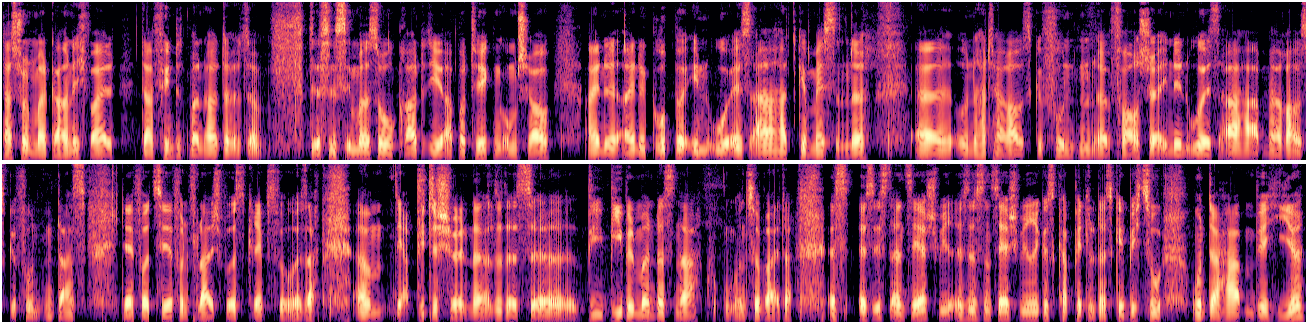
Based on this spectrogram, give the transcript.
das schon mal gar nicht, weil da findet man, halt, das ist immer so, gerade die Apothekenumschau, eine, eine Gruppe in USA hat gemessen ne, äh, und hat herausgefunden, äh, Forscher in den USA haben herausgefunden, dass der Verzehr von Fleischwurst Krebs verursacht. Ähm, ja, bitteschön, ne, also das, äh, wie, wie will man das nachgucken und so weiter. Es, es, ist ein sehr schwierig, es ist ein sehr schwieriges Kapitel, das gebe ich zu. Und da haben wir hier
